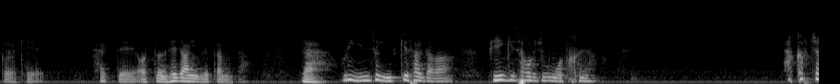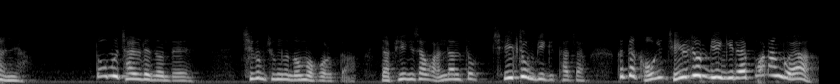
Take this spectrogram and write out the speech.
그렇게 할 때 어떤 회장이 그랬답니다. 야, 우리 인생 이렇게 살다가 비행기 사고로 죽으면 어떡하냐? 아깝지 않냐? 너무 잘 됐는데 지금 죽는 건 너무 어렵다. 야 비행기 사고 안 나는 또 제일 좋은 비행기 타자. 근데 거기 제일 좋은 비행기래 뻔한 거야.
